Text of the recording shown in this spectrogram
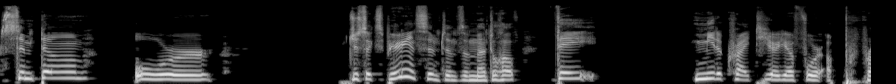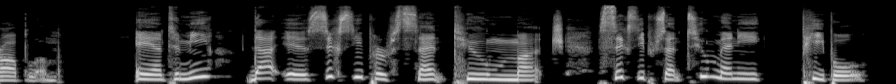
symptom or just experience symptoms of mental health. They meet a criteria for a problem. And to me, that is 60% too much. 60% too many people,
